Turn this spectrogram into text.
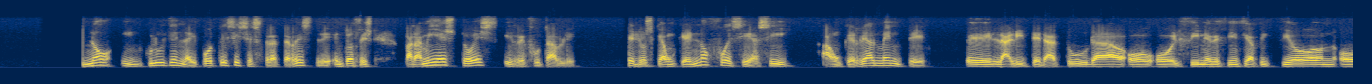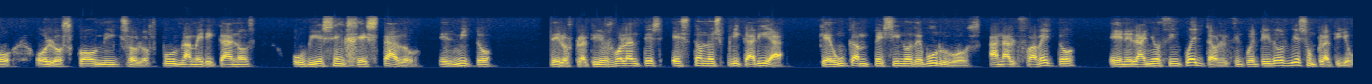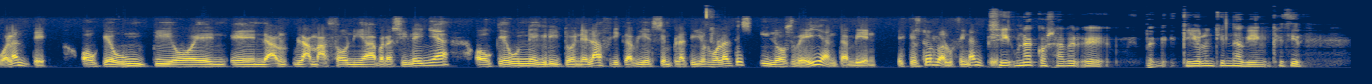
no incluyen la hipótesis extraterrestre. Entonces, para mí esto es irrefutable. Pero es que aunque no fuese así, aunque realmente eh, la literatura o, el cine de ciencia ficción o, los cómics o los pulp americanos hubiesen gestado el mito de los platillos volantes, esto no explicaría que un campesino de Burgos analfabeto en el año 50 o en el 52 viese un platillo volante, o que un tío en, la, Amazonia brasileña o que un negrito en el África viesen platillos volantes y los veían también. Es que esto es lo alucinante. Sí, una cosa, a ver, eh, que yo lo entienda bien. Es decir,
